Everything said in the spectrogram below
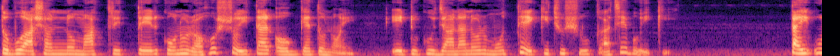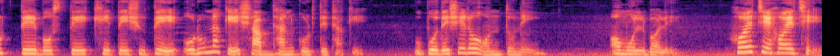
তবু আসন্ন মাতৃত্বের কোনো রহস্যই তার অজ্ঞাত নয়। এটুকু জানানোর মধ্যে কিছু সুখ আছে বই কি? তাই উঠতে, বসতে, খেতে, শুতে অরুণাকে সাবধান করতে থাকে। উপদেশেরও অন্ত নেই। অমল বলে, হয়েছে হয়েছে।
